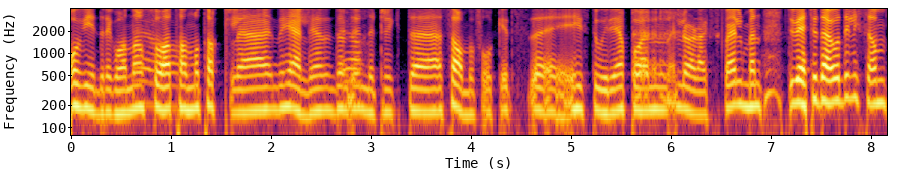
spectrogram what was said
og videregående, og så at han må takle hele den undertrykte samefolkets eh, historie på en lørdagskveld. Men du vet jo, det er jo det liksom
